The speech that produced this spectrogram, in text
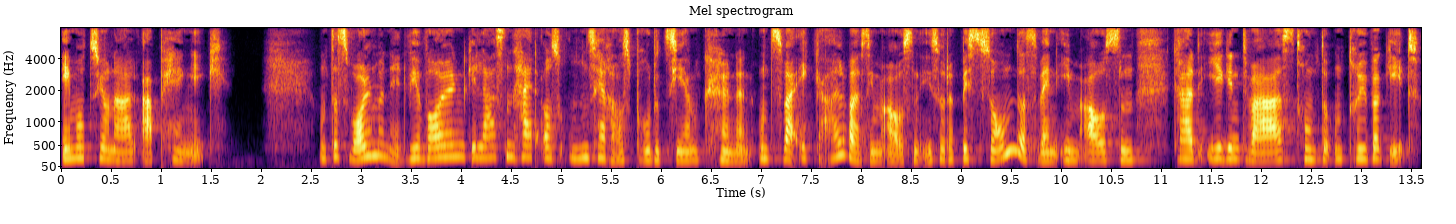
emotional abhängig. Und das wollen wir nicht. Wir wollen Gelassenheit aus uns heraus produzieren können. Und zwar egal, was im Außen ist oder besonders, wenn im Außen gerade irgendwas drunter und drüber geht.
